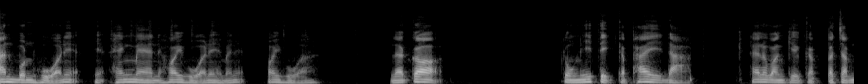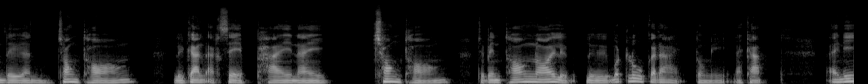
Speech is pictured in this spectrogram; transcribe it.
้านบนหัวเนี่ยเนี่ยแฮงแมนเนี่ยห้อยหัวเนี่ยเห็นไหมเนี่ยห้อยหัว แล้วก็ตรงนี้ติดกับไพ่ดาบ ให้ระวังเกี่ยวกับประจำเดือนช่องท้อง หรือการอักเสบภายในช่องท้อง จะเป็นท้องน้อยหรือหรือมดลูกก็ได้ตรงนี้นะครับไอ้นี่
